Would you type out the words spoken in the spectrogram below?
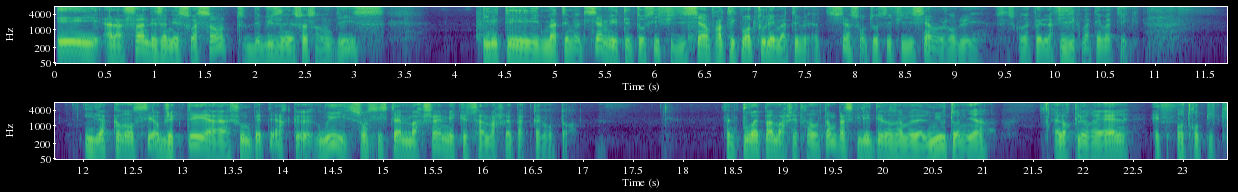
Et à la fin des années 60, début des années 70, il était mathématicien, mais il était aussi physicien. Pratiquement tous les mathématiciens sont aussi physiciens aujourd'hui. C'est ce qu'on appelle la physique mathématique. Il a commencé à objecter à Schumpeter que oui, son système marchait, mais que ça ne marcherait pas très longtemps. Ça ne pourrait pas marcher très longtemps parce qu'il était dans un modèle newtonien, alors que le réel est anthropique.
